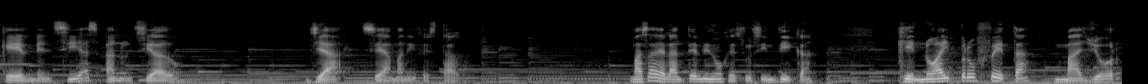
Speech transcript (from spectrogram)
que el Mesías anunciado ya se ha manifestado. Más adelante el mismo Jesús indica que no hay profeta mayor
